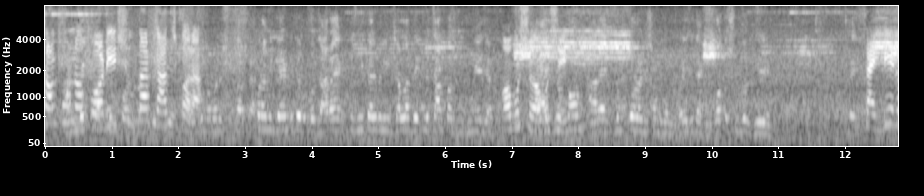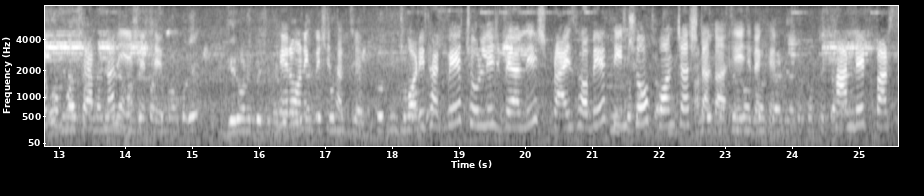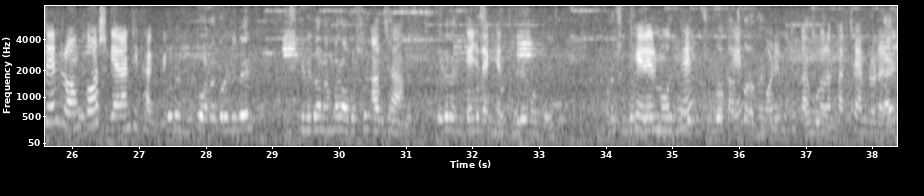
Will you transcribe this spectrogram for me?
সম্পূর্ণ বডি সুতার কাজ করা। সম্পূর্ণ body সুতার কাজ। তারপর আমি গ্যারান্টি দেবো যারা এক পিস নিতে আসবেন ইনশাল্লাহ দেখলে চার পাঁচ পিস নিয়ে যাবে। অবশ্যই অবশ্যই। আর একদম কোয়ালিটি সম্পূর্ণ এই যে দেখেন কত সুন্দর ঘিরে। সাইড দিয়ে এরকম হচ্ছে আপনার ইয়ে এসেছে ঘেরও অনেক বেশি থাকে ঘেরও অনেক বেশি থাকছে। বডি থাকবে চল্লিশ বিয়াল্লিশ প্রাইস হবে তিনশো পঞ্চাশ। টাকা। এই যে দেখেন। হান্ড্রেড পার্সেন্ট রং কস গ্যারান্টি থাকবে। দুটো অর্ডার করে নেবেন স্ক্রিনে দেওয়া নাম্বারে অবশ্যই আচ্ছা। এই যে দেখেন। ঘেরের মধ্যে এই যে। ঘেরের ঘেরের মধ্যে খুব সুন্দর কাজ ওকে বডির মধ্যে কাজ করা থাকছে এমব্রয়ডারি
